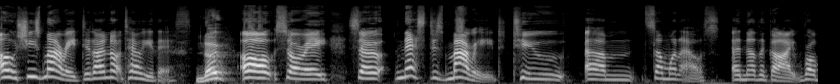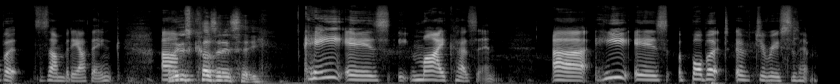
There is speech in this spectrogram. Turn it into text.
oh, she's married. Did I not tell you this? no. Oh, sorry. So Nest is married to um someone else, another guy, Robert somebody, I think. Um, Whose cousin is he? he is my cousin. Uh, he is Bobbert of Jerusalem,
